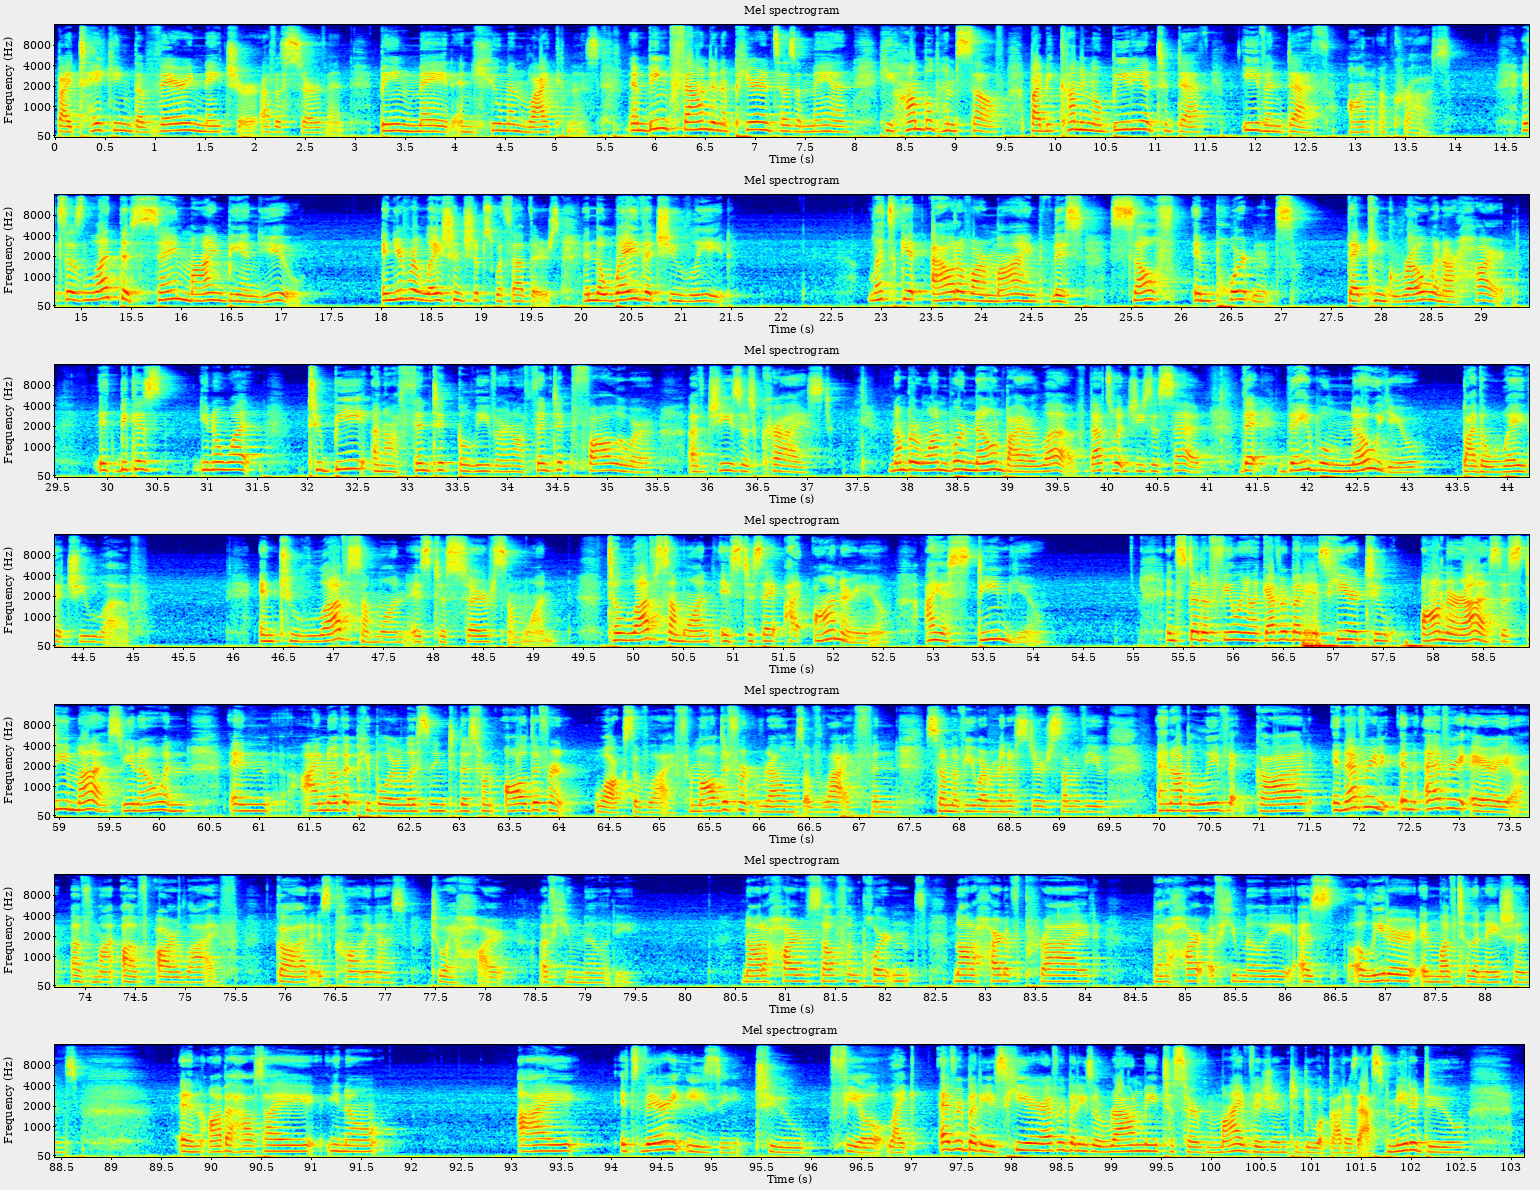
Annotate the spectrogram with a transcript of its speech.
by taking the very nature of a servant, being made in human likeness, and being found in appearance as a man, he humbled himself by becoming obedient to death, even death on a cross. It says, Let this same mind be in you, in your relationships with others, in the way that you lead. Let's get out of our mind this self importance that can grow in our heart. It, because you know what? To be an authentic believer, an authentic follower of Jesus Christ, number one, we're known by our love. That's what Jesus said, that they will know you by the way that you love. And to love someone is to serve someone. To love someone is to say, I honor you, I esteem you. Instead of feeling like everybody is here to honor us, esteem us, you know, and and I know that people are listening to this from all different walks of life, from all different realms of life, and some of you are ministers, some of you and I believe that God in every in every area of my of our life, God is calling us to a heart of humility. Not a heart of self importance, not a heart of pride, but a heart of humility. As a leader in Love to the Nations in Abba House, I, you know, I, it's very easy to feel like everybody is here, everybody's around me to serve my vision, to do what God has asked me to do.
